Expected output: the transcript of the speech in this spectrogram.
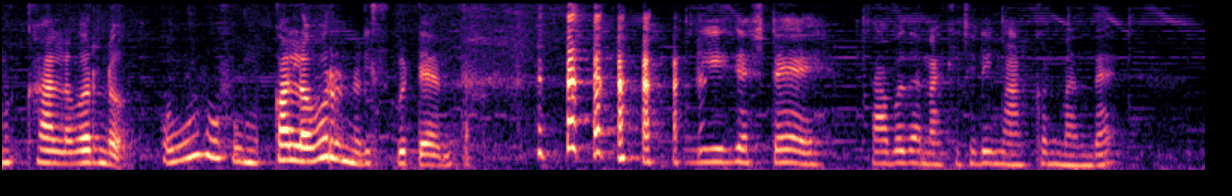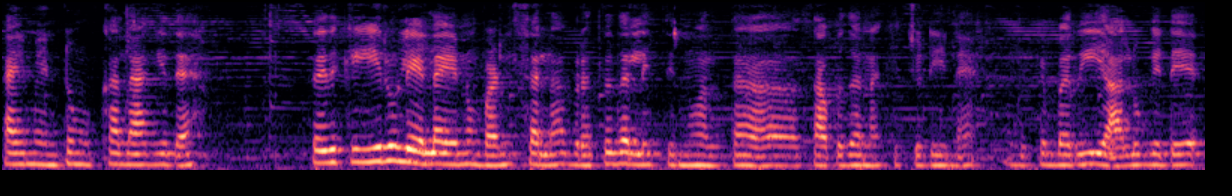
ಮುಕ್ಕಾಲು ಅವರ್ನು. ಓಹ್, ಮುಕ್ಕಾಲು ಅವರು ನಿಲ್ಲಿಸ್ಬಿಟ್ಟೆ ಅಂತ. ಈಗಷ್ಟೇ ಸಾಬುದಾನ ಕಿಚಡಿ ಮಾಡ್ಕೊಂಡು ಬಂದೆ. ಟೈಮ್ ಎಂಟು ಮುಕ್ಕಾಲಾಗಿದೆ ಸೊ ಇದಕ್ಕೆ ಈರುಳ್ಳಿ ಎಲ್ಲ ಏನು ಬಳಸಲ್ಲ. ವ್ರತದಲ್ಲಿ ತಿನ್ನುವಂಥ ಸಾಬುದಾನ ಕಿಚಡಿನೇ. ಅದಕ್ಕೆ ಬರೀ ಆಲೂಗೆಡ್ಡೆ,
